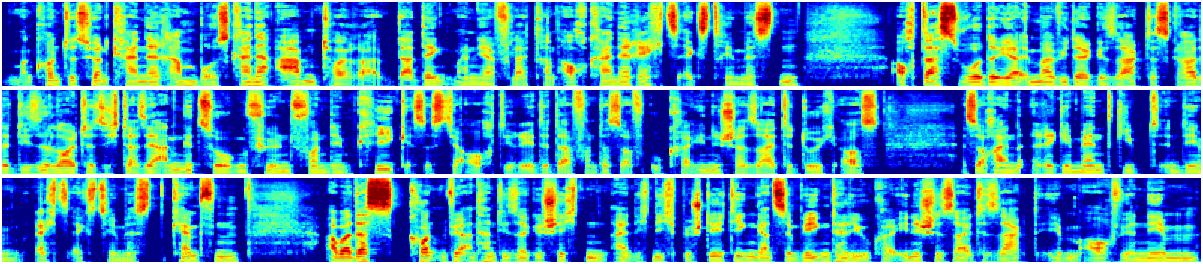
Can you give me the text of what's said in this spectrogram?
man konnte es hören, keine Rambos, keine Abenteurer. Da denkt man ja vielleicht dran, auch keine Rechtsextremisten. Auch das wurde ja immer wieder gesagt, dass gerade diese Leute sich da sehr angezogen fühlen von dem Krieg. Es ist ja auch die Rede davon, dass auf ukrainischer Seite durchaus es auch ein Regiment gibt, in dem Rechtsextremisten kämpfen. Aber das konnten wir anhand dieser Geschichten eigentlich nicht bestätigen. Ganz im Gegenteil, die ukrainische Seite sagt eben auch, wir nehmen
